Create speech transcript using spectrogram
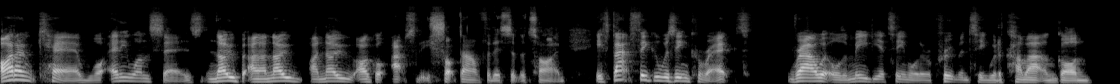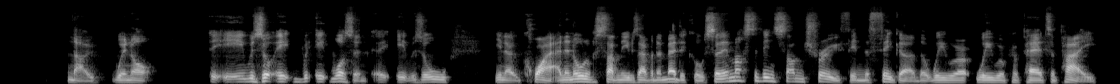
I don't care what anyone says. No, and I know, I know, I got absolutely shot down for this at the time. If that figure was incorrect, Rowett or the media team or the recruitment team would have come out and gone, "No, we're not." It, it was, it, it wasn't. It, it was all, you know, quiet. And then all of a sudden, he was having a medical. So there must have been some truth in the figure that we were we were prepared to pay.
